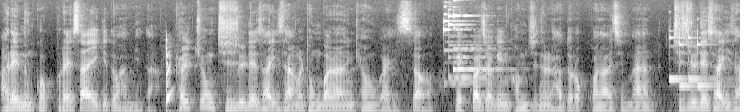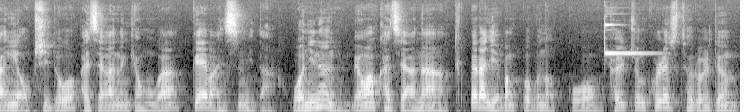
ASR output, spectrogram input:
아래 눈꺼풀에 쌓이기도 합니다. 혈중 지질대사 이상을 동반하는 경우가 있어 내과적인 검진을 하도록 권하지만 지질대사 이상이 없이도 발생하는 경우가 꽤 많습니다. 원인은 명확하지 않아 특별한 예방법은 없고 혈중 콜레스테롤 등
